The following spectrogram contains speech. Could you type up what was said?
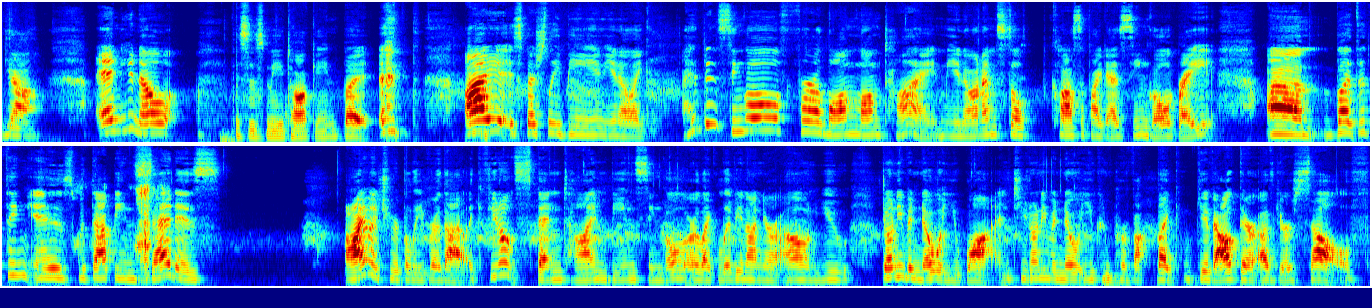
Yeah. And you know, this is me talking, but I especially being, you know, like I've been single for a long, long time, you know, and I'm still classified as single, right? Um, but the thing is, with that being said, is I'm a true believer that like if you don't spend time being single or like living on your own, you don't even know what you want. You don't even know what you can provide like give out there of yourself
